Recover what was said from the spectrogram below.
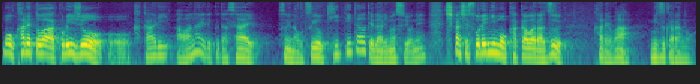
もう彼とはこれ以上関わり合わないでください。そういうようなお告げを聞いていたわけでありますよね。しかしそれにもかかわらず彼は自らの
